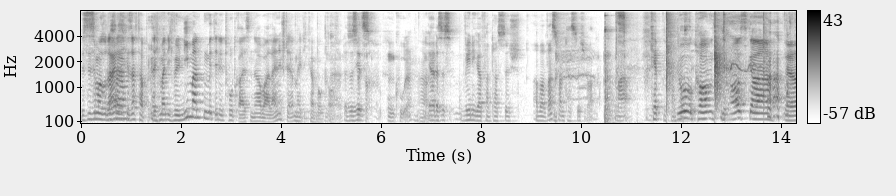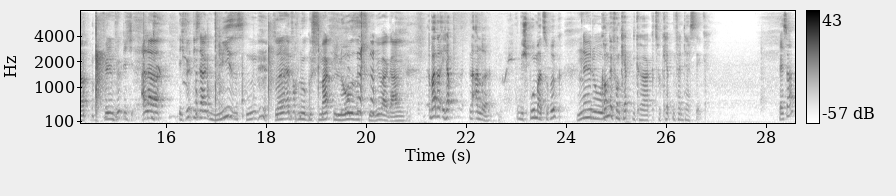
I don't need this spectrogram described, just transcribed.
Es ist immer so das, was Leider- ich gesagt habe. Ich meine, ich will niemanden mit in den Tod reißen, ne, aber alleine sterben hätte ich keinen Bock drauf. Das ist jetzt, doch uncool. ja, das ist weniger fantastisch. Aber was fantastisch war, war Captain Du Fantastisch. kommst den Oscar Ja. für den wirklich aller, ich würde nicht sagen miesesten, sondern einfach nur geschmacklosesten Übergang. Warte, ich habe eine andere. Wir spulen mal zurück. Nö, du. Kommen wir von Captain Kirk zu Captain Fantastic. Besser?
